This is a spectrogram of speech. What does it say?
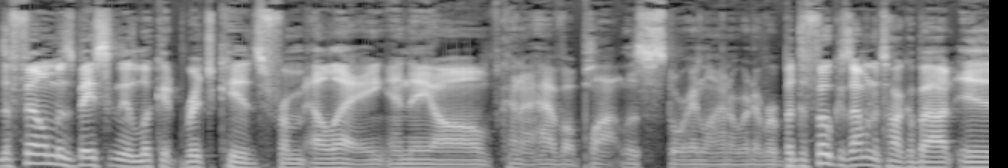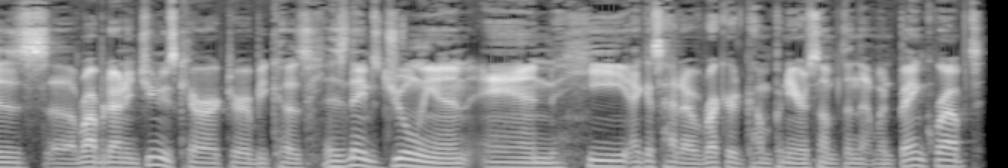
The film is basically a look at rich kids from LA, and they all kind of have a plotless storyline or whatever. But the focus I'm going to talk about is uh, Robert Downey Jr.'s character because his name's Julian, and he, I guess, had a record company or something that went bankrupt.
